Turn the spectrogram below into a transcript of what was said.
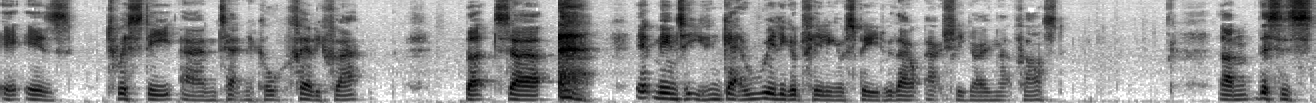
It is twisty and technical, fairly flat, but uh, it means that you can get a really good feeling of speed without actually going that fast. Um, this is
